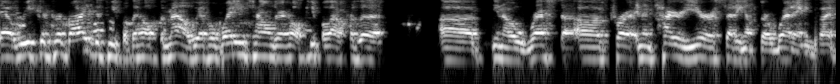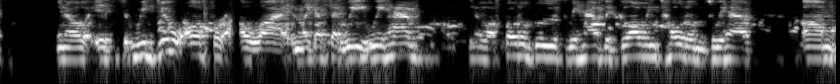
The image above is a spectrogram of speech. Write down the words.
that we could provide the people to help them out. We have a wedding calendar to help people out for the uh, you know, rest of for an entire year setting up their wedding. But you know, it's we do offer a lot, and like I said, we we have you know a photo booth, we have the glowing totems, we have um,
